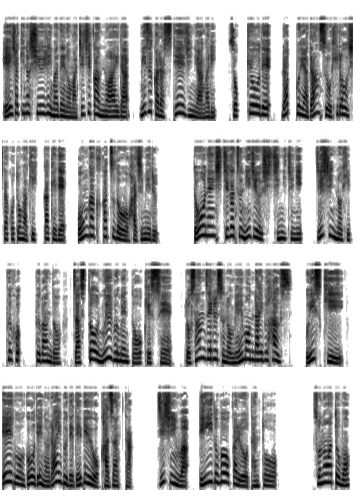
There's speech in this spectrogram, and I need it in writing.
映写機の修理までの待ち時間の間、自らステージに上がり、即興でラップやダンスを披露したことがきっかけで音楽活動を始める。同年7月27日に自身のヒップホップバンドザ・ストーン・ムーブメントを結成。ロサンゼルスの名門ライブハウス、ウイスキー、英語5でのライブでデビューを飾った。自身はリードボーカルを担当。その後も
